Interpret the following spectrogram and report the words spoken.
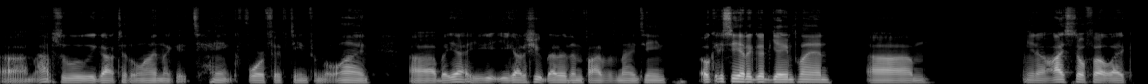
Um, absolutely got to the line like a tank, 415 from the line. Uh, but yeah, you, you got to shoot better than 5 of 19. OKC had a good game plan. Um, you know, I still felt like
